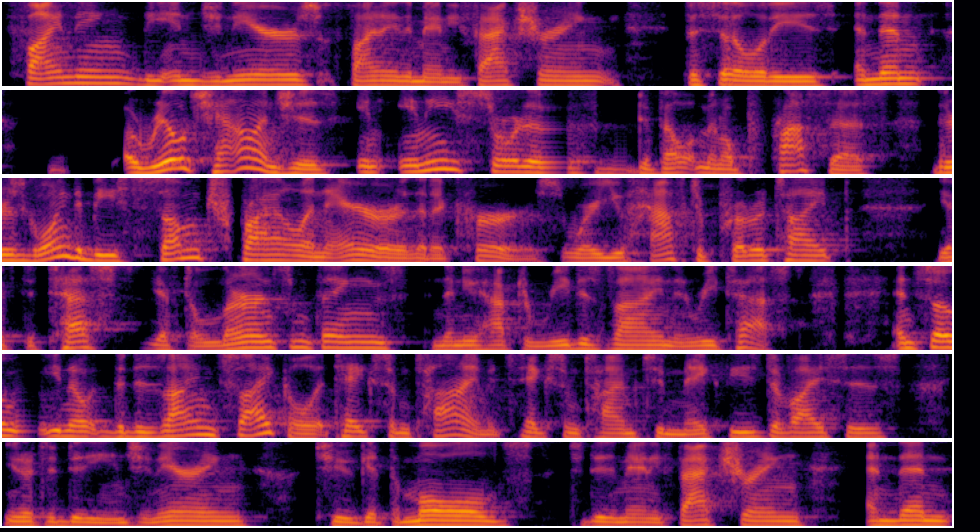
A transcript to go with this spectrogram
finding the engineers, finding the manufacturing facilities, and then a real challenge is in any sort of developmental process, there's going to be some trial and error that occurs where you have to prototype, you have to test, you have to learn some things, and then you have to redesign and retest. And so, you know, the design cycle, it takes some time. It takes some time to make these devices, you know, to do the engineering, to get the molds, to do the manufacturing, and then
